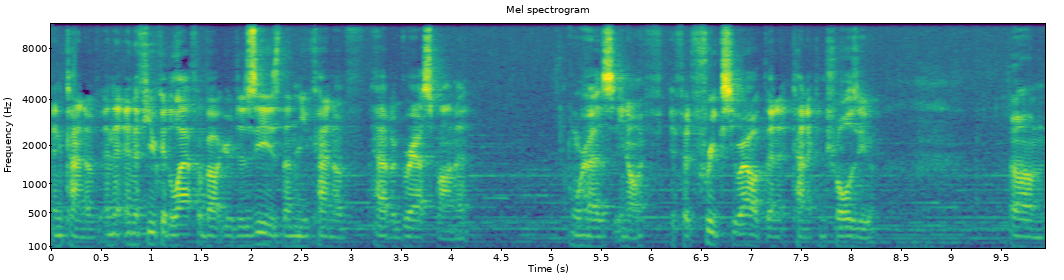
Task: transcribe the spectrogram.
and kind of and, and if you could laugh about your disease then you kind of have a grasp on it. Whereas you know if, if it freaks you out then it kind of controls you. Um,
